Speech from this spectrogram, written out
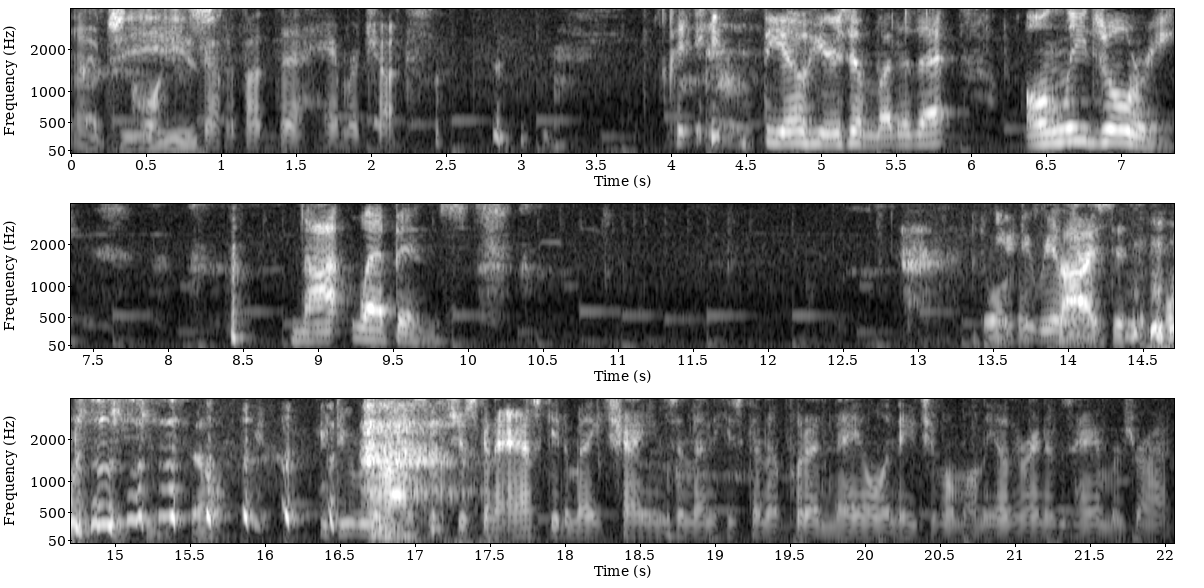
Oh Oh, I jeez. forgot about the hammer chucks. Theo hears him mutter that. Only jewelry, not weapons. Adorable do sigh, realize- disappointed himself. You do realize he's just going to ask you to make chains, and then he's going to put a nail in each of them on the other end of his hammers, right?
